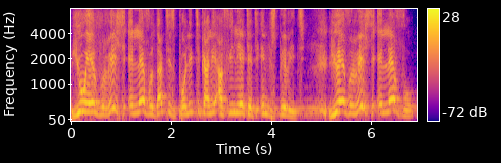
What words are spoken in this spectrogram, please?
you have reached a level that is politically affiliated in the spirit. You have reached a level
